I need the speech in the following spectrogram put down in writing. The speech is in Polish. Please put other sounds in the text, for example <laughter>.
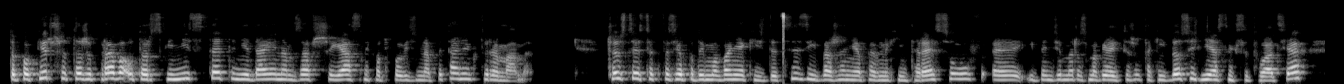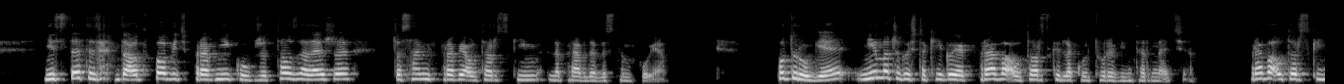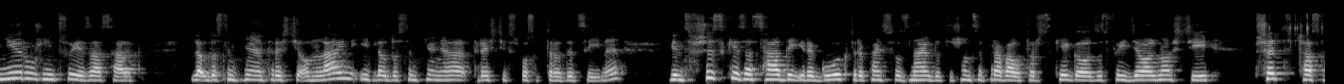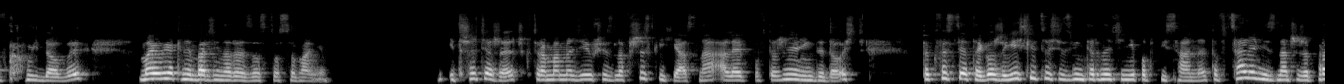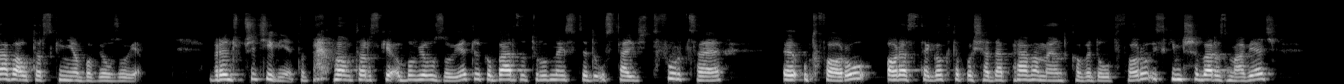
To po pierwsze to, że prawo autorskie niestety nie daje nam zawsze jasnych odpowiedzi na pytania, które mamy. Często jest to kwestia podejmowania jakichś decyzji, ważenia pewnych interesów e, i będziemy rozmawiali też o takich dosyć niejasnych sytuacjach. Niestety <laughs> ta odpowiedź prawników, że to zależy, czasami w prawie autorskim naprawdę występuje. Po drugie, nie ma czegoś takiego jak prawo autorskie dla kultury w internecie. Prawo autorskie nie różnicuje zasad dla udostępniania treści online i dla udostępniania treści w sposób tradycyjny, więc wszystkie zasady i reguły, które Państwo znają dotyczące prawa autorskiego ze swojej działalności przed czasów <laughs> covidowych, mają jak najbardziej nadal zastosowanie. I trzecia rzecz, która mam nadzieję już jest dla wszystkich jasna, ale powtarzania nigdy dość, to kwestia tego, że jeśli coś jest w internecie niepodpisane, to wcale nie znaczy, że prawo autorskie nie obowiązuje. Wręcz przeciwnie, to prawo autorskie obowiązuje, tylko bardzo trudno jest wtedy ustalić twórcę utworu oraz tego, kto posiada prawa majątkowe do utworu i z kim trzeba rozmawiać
